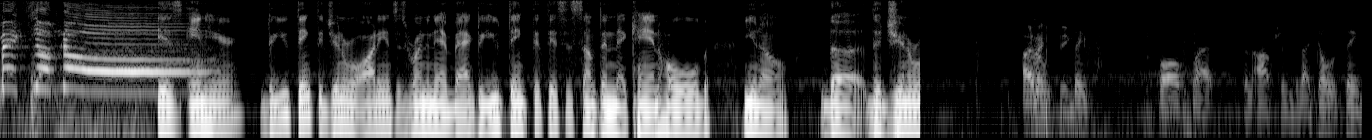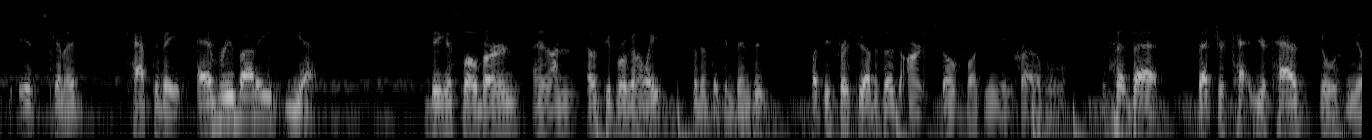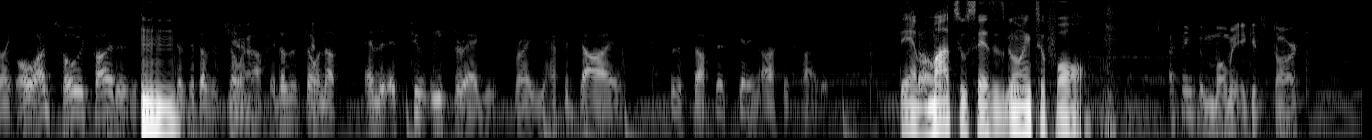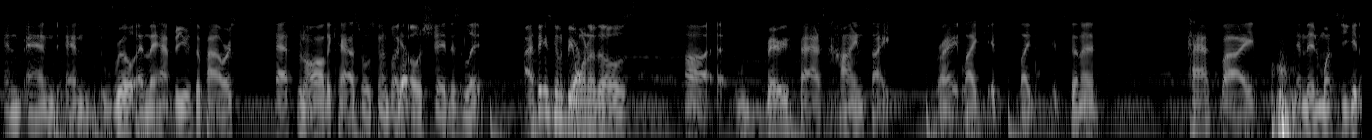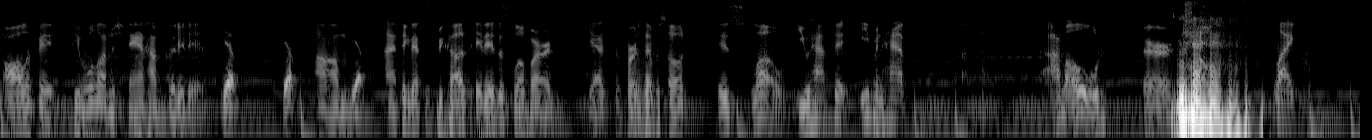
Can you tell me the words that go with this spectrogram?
Make some noise! is in here? Do you think the general audience is running that back? Do you think that this is something that can hold, you know, the the general I I don't think- think... fall flat's an option, but I don't think it's gonna captivate everybody yet. Being a slow burn, and I know people are gonna wait so that they can binge it, but these first two episodes aren't so fucking incredible that that, that your ca- your casual is gonna be like, oh, I'm so excited because it doesn't show Yeah. enough. It doesn't show enough, and it's too Easter eggy, right? You have to dive for the stuff that's getting us excited. Damn, So- Amatsu says it's going to fall. I think the moment it gets dark, and and and real, and they have to use the powers, that's when all the casuals gonna be like, Yep. oh shit, it's lit. I think it's gonna be Yep. one of those uh very fast hindsights, right? Like it's like it's gonna pass by, and then once you get all of it, people will understand how good it is. Yep. Yep. Um, Yep. and I think that's just because it is a slow burn. Yes, the 1st Mhm. episode is slow. You have to even have. I'm old, so, like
